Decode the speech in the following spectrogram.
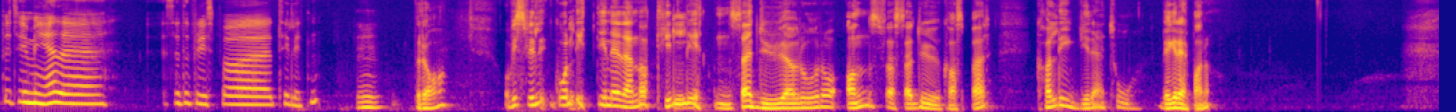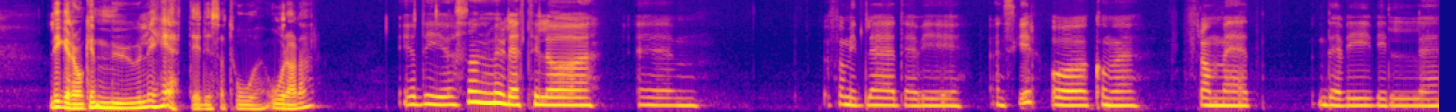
betyr mye. Det setter pris på tilliten. Mm. Bra. Og Hvis vi går litt inn i den, da. Tilliten, sier du, Aurora, og ansvar, sier du, Kasper. Hva ligger i de to begrepene? Ligger det noen mulighet i disse to ordene der? Ja, det gir oss en mulighet til å eh, formidle det vi ønsker, og komme fram med det vi vil eh,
